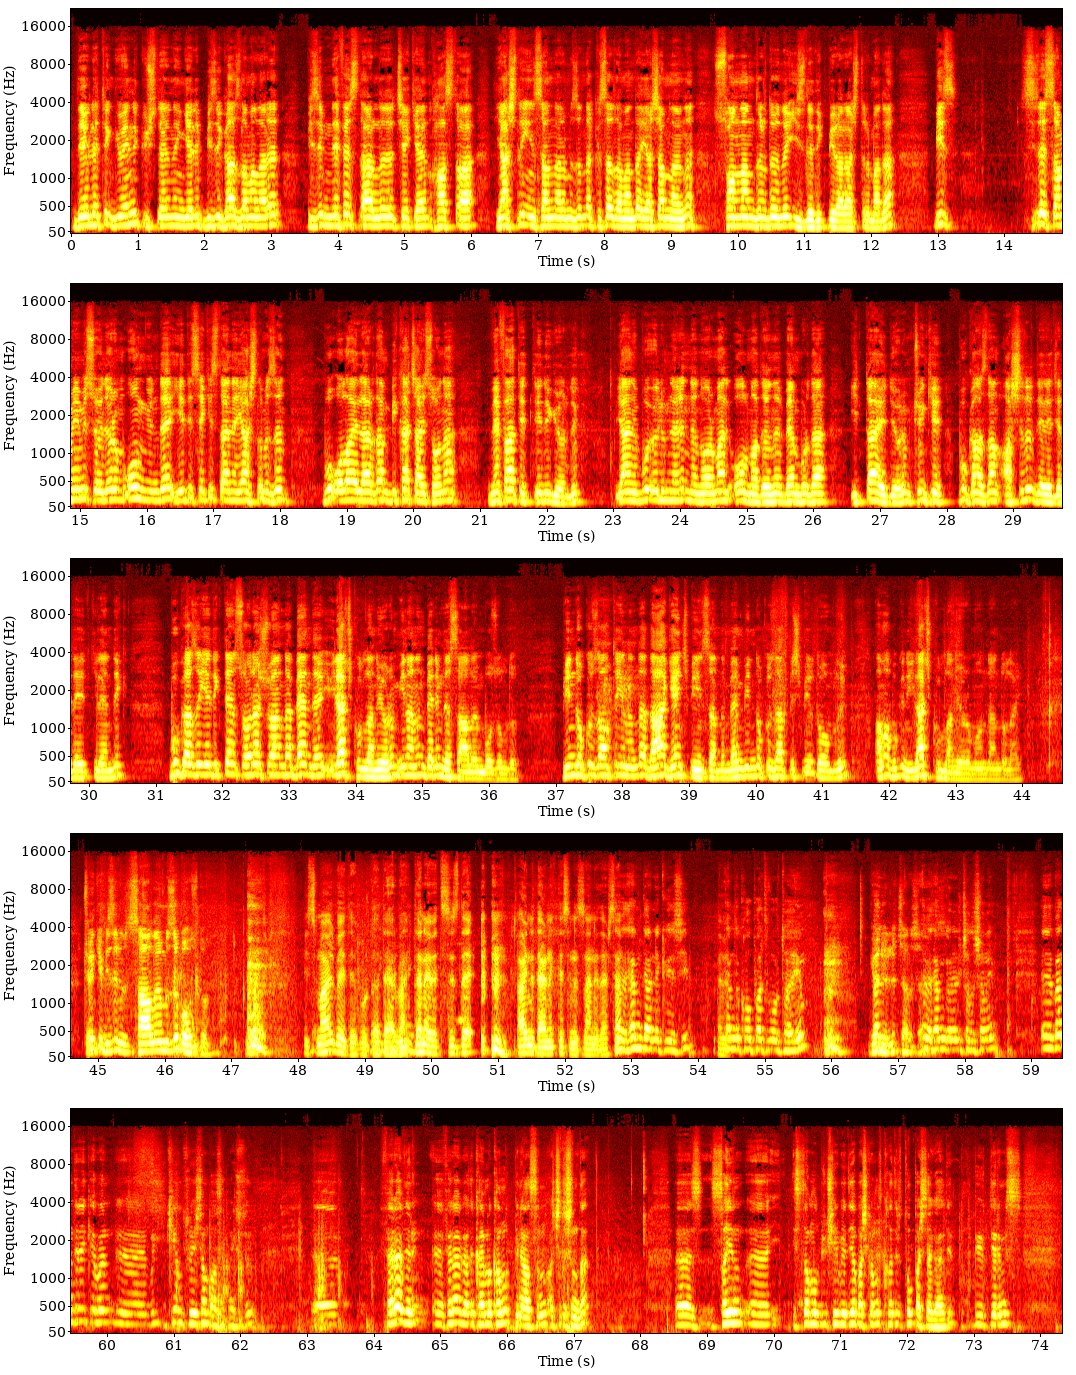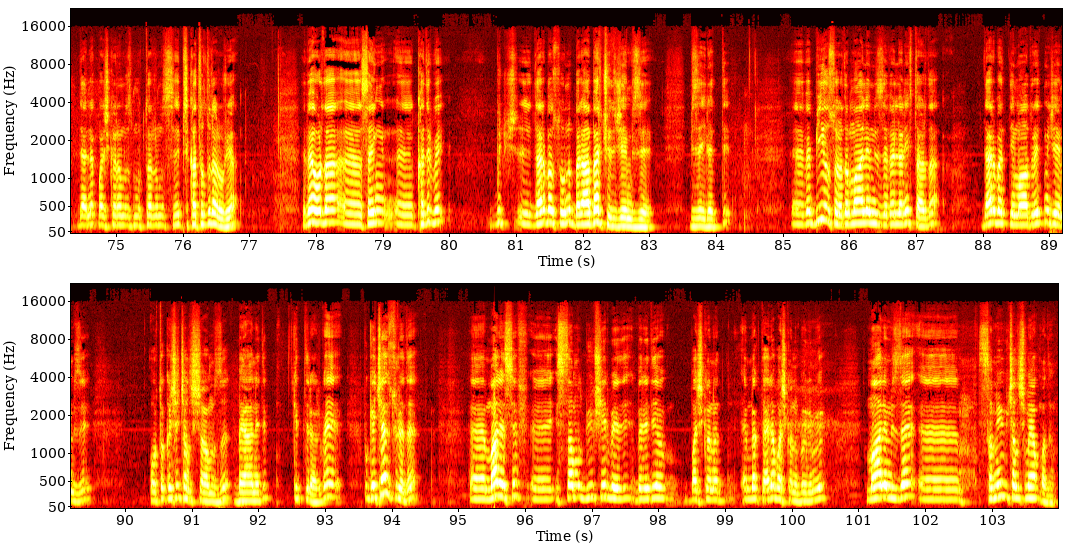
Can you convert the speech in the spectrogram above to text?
devletin güvenlik güçlerinin gelip bizi gazlamaları bizim nefes darlığı çeken hasta yaşlı insanlarımızın da kısa zamanda yaşamlarını sonlandırdığını izledik bir araştırmada. Biz size samimi söylüyorum 10 günde 7-8 tane yaşlımızın bu olaylardan birkaç ay sonra vefat ettiğini gördük. Yani bu ölümlerin de normal olmadığını ben burada iddia ediyorum. Çünkü bu gazdan aşırı derecede etkilendik. Bu gazı yedikten sonra şu anda ben de ilaç kullanıyorum. İnanın benim de sağlığım bozuldu. 1906 yılında daha genç bir insandım. Ben 1961 doğumluyum. Ama bugün ilaç kullanıyorum ondan dolayı. Çünkü bizim sağlığımızı bozdu. İsmail Bey de burada Derbent'ten. Evet siz de aynı dernektesiniz zannedersem. Evet, hem dernek üyesiyim Evet. hem de kooperatif ortağıyım. Gönüllü çalışan. Evet hem gönüllü çalışanıyım. Ee, ben direkt hemen e, bu iki yıllık süreçten bahsetmek istiyorum. Ee, Ferevler'in, e, Ferevler'de kaymakamlık binasının açılışında e, Sayın e, İstanbul Büyükşehir Belediye Başkanımız Kadir Topbaş'ta geldi. Büyüklerimiz, dernek başkanımız, muhtarımız hepsi katıldılar oraya. Ve orada e, Sayın e, Kadir Bey bu e, Derbent sorunu beraber çözeceğimizi bize iletti. E, ve bir yıl sonra da mahallemizde verilen iftarda Derbentli'yi mağdur etmeyeceğimizi, ortaklaşa çalışacağımızı beyan edip gittiler. Ve bu geçen sürede e, maalesef e, İstanbul Büyükşehir Belediye Başkanı, Emlak Daire Başkanı bölümü mahallemizde e, samimi bir çalışma yapmadı.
